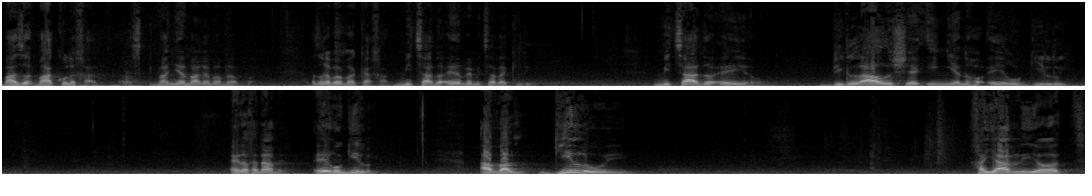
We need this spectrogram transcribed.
מה, זה, מה כל אחד? אז מעניין מה הרב אומר פה. אז הרב אומר ככה, מצד הער ומצד הכלי. מצד הער, בגלל שעניין הער הוא גילוי. אין לכם נאמן, ער הוא גילוי. אבל גילוי חייב להיות,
